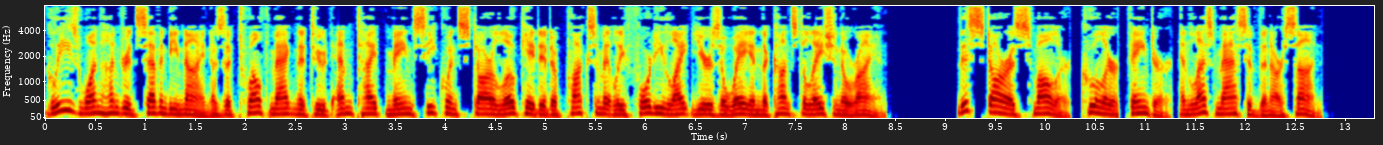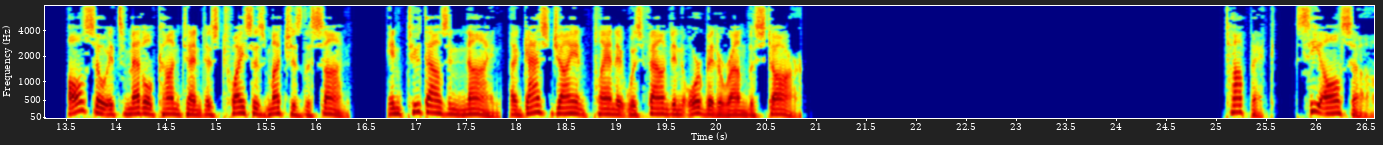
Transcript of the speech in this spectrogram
Gliese 179 is a 12th magnitude M-type main sequence star located approximately 40 light-years away in the constellation Orion. This star is smaller, cooler, fainter, and less massive than our Sun. Also its metal content is twice as much as the Sun. In 2009, a gas giant planet was found in orbit around the star. See also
